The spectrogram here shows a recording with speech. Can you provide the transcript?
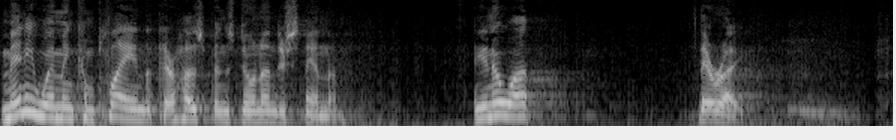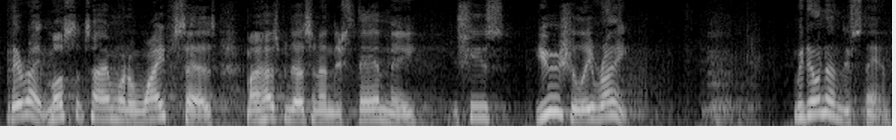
Many women complain that their husbands don't understand them. You know what? They're right. They're right. Most of the time, when a wife says, My husband doesn't understand me, she's usually right. We don't understand.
